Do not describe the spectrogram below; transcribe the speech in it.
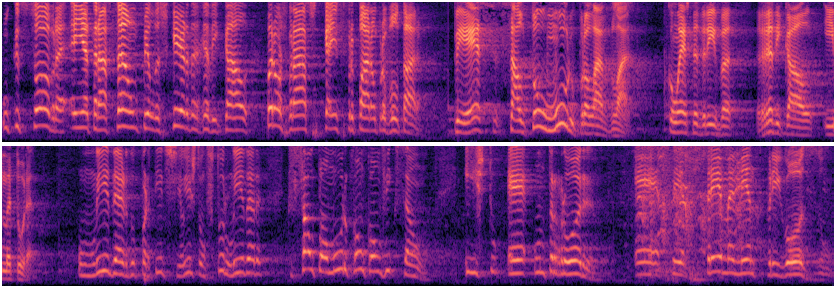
o que sobra em atração pela esquerda radical para os braços de quem se preparam para voltar. O PS saltou o muro para o lado de lá. Com esta deriva, radical e imatura. Um líder do Partido Socialista, um futuro líder, que salta ao muro com convicção. Isto é um terror. É ser extremamente perigoso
